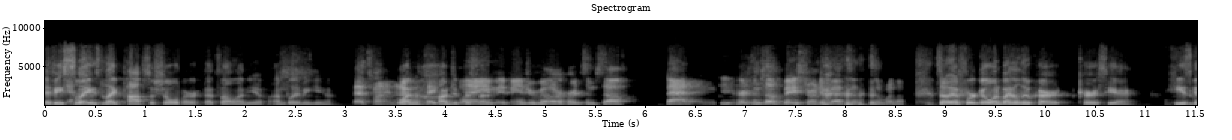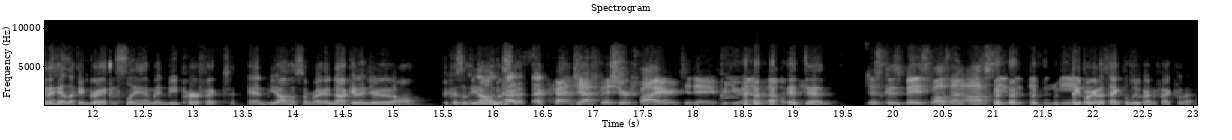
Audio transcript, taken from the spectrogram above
If he Yeah. swings and like pops a shoulder, that's all on you. I'm blaming you. That's fine. I will take the 100%. blame if Andrew Miller hurts himself batting. He hurts himself base running. That's someone else. So if we're going by the Lukehart curse here, he's going to hit like a grand slam and be perfect and be awesome, right? And not get injured at all because of the, the opposite. Effect got Jeff Fisher fired today for you NFL. it did. Just because baseball's on off season doesn't mean people are going to thank the Lukehart effect for that.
